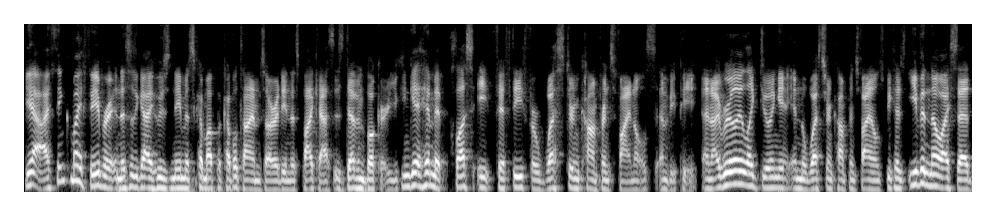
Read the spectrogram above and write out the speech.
Yeah, I think my favorite, and this is a guy whose name has come up a couple times already in this podcast, is Devin Booker. You can get him at plus 850 for Western Conference Finals MVP. And I really like doing it in the Western Conference Finals because even though I said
